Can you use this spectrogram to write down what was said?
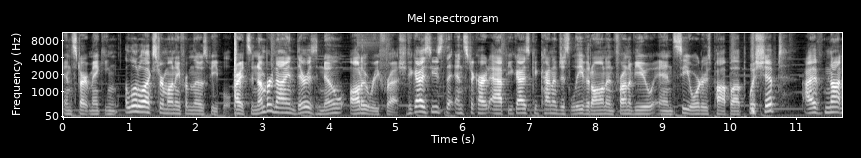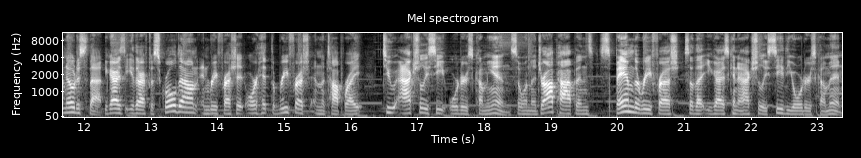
and start making a little extra money from those people. All right, so number nine, there is no auto refresh. If you guys use the Instacart app, you guys could kind of just leave it on in front of you and see orders pop up. With Shipt, I've not noticed that. You guys either have to scroll down and refresh it or hit the refresh in the top right to actually see orders coming in. So when the drop happens, spam the refresh so that you guys can actually see the orders come in.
